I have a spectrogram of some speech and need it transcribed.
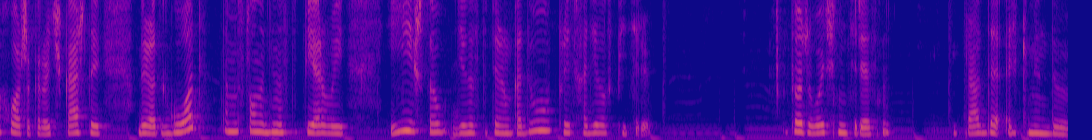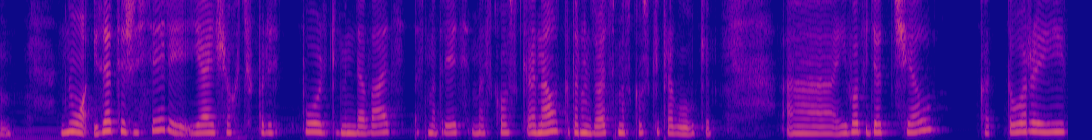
похоже, короче, каждый берет год, там условно 91 и что в 91 году происходило в Питере. Тоже очень интересно. Правда, рекомендую. Но из этой же серии я еще хочу порекомендовать посмотреть московский канал, который называется «Московские прогулки». А, его ведет чел, который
